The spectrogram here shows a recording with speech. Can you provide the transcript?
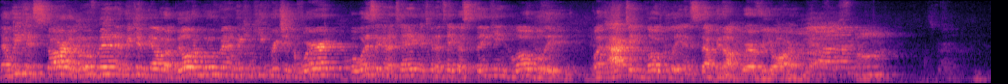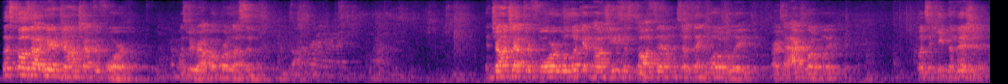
That we can start a movement and we can be able to build a movement and we can keep preaching the word. But what is it going to take? It's going to take us thinking globally, but acting locally and stepping up wherever you are. Let's close out here in John chapter 4 as we wrap up our lesson. In John chapter 4, we'll look at how Jesus taught them to think locally, or to act locally, but to keep the vision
